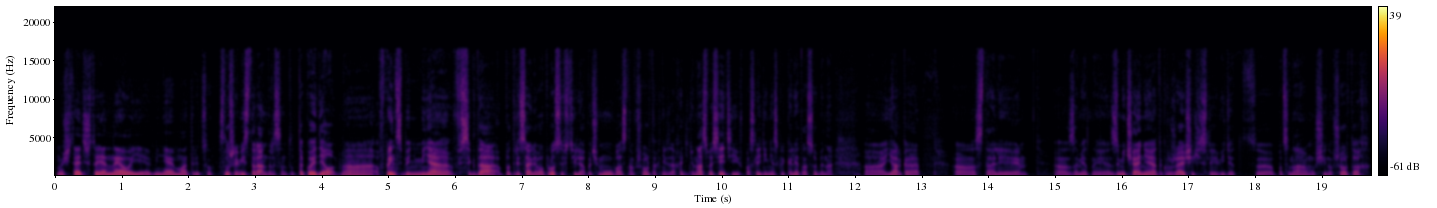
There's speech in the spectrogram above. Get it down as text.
Ну, считайте, что я Нео, я меняю матрицу. Слушай, мистер Андерсон, тут такое дело. А, в принципе, меня всегда потрясали вопросы в стиле, а почему у вас там в шортах нельзя ходить? У нас в Осетии в последние несколько лет особенно а, ярко а, стали а, заметны замечания от окружающих, если видят э, пацана, мужчину в шортах.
